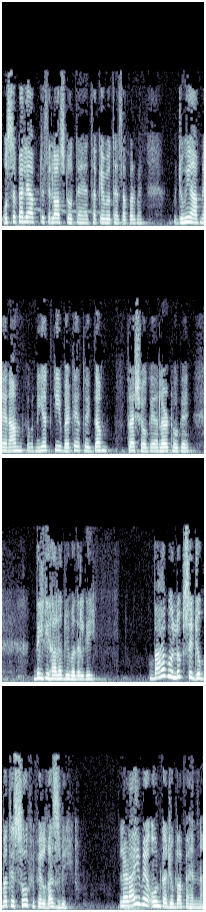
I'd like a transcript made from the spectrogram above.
اس سے پہلے آپ جیسے لاسٹ ہوتے ہیں، تھکے ہوئے ہوتے ہیں سفر میں، جو ہی آپ نے آرام نیت کی، بیٹھے تو ایک دم فریش ہو گئے الرٹ ہو گئے، دل کی حالت بھی بدل گئی۔ باب لب سے جبت سوف فلغز بھی لڑائی میں اون کا جبا پہننا،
